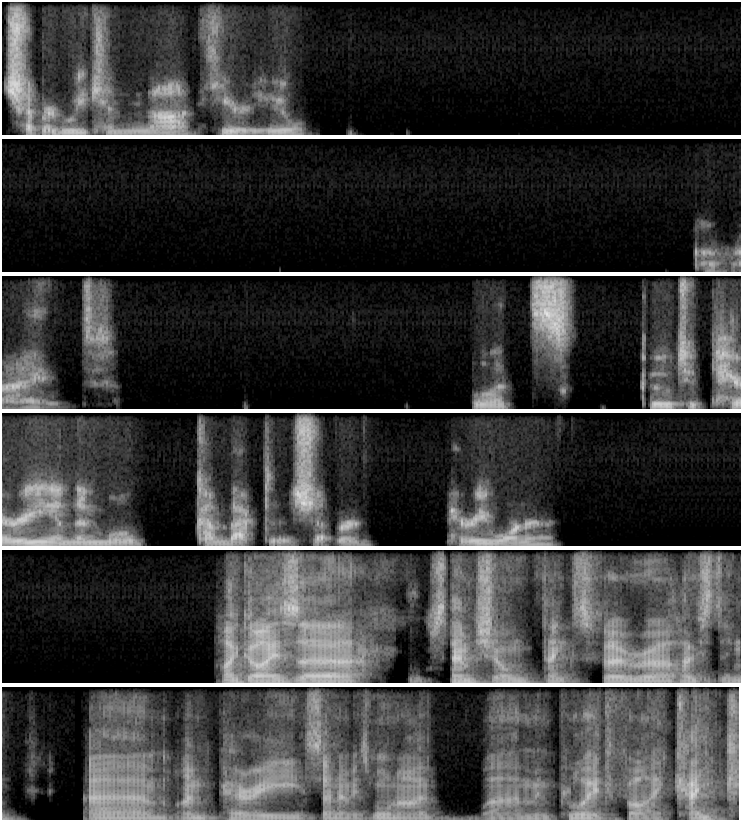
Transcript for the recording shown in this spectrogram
Shepard, we cannot hear you. All right. Let's go to Perry and then we'll come back to Shepard. Perry Warner. Hi guys, uh, Sam Sean, thanks for uh, hosting. Um, I'm Perry, surname is Warner. I'm employed by Cake.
